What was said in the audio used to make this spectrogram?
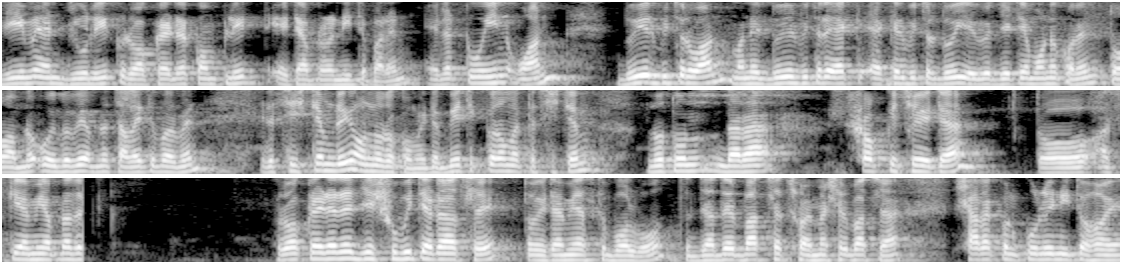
জিম অ্যান্ড জুলিক রক রাইডার কমপ্লিট এটা আপনারা নিতে পারেন। এটা টু ইন ওয়ান দুইয়ের ভিতর ওয়ান মানে দুইয়ের ভিতরে এক, একের ভিতর দুই, এবার যেটা মনে করেন, তো আপনার ওইভাবে আপনারা চালাইতে পারবেন। এটা সিস্টেমটাই অন্যরকম, এটা ব্যতিক্রম একটা সিস্টেম নতুন দ্বারা সব কিছু এটা। তো আজকে আমি আপনাদের রক রাইডারের যে সুবিধাটা আছে, তো এটা আমি আজকে বলব, তো যাদের বাচ্চা, ছয় মাসের বাচ্চা, সারাক্ষণ কোলে নিতে হয়,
